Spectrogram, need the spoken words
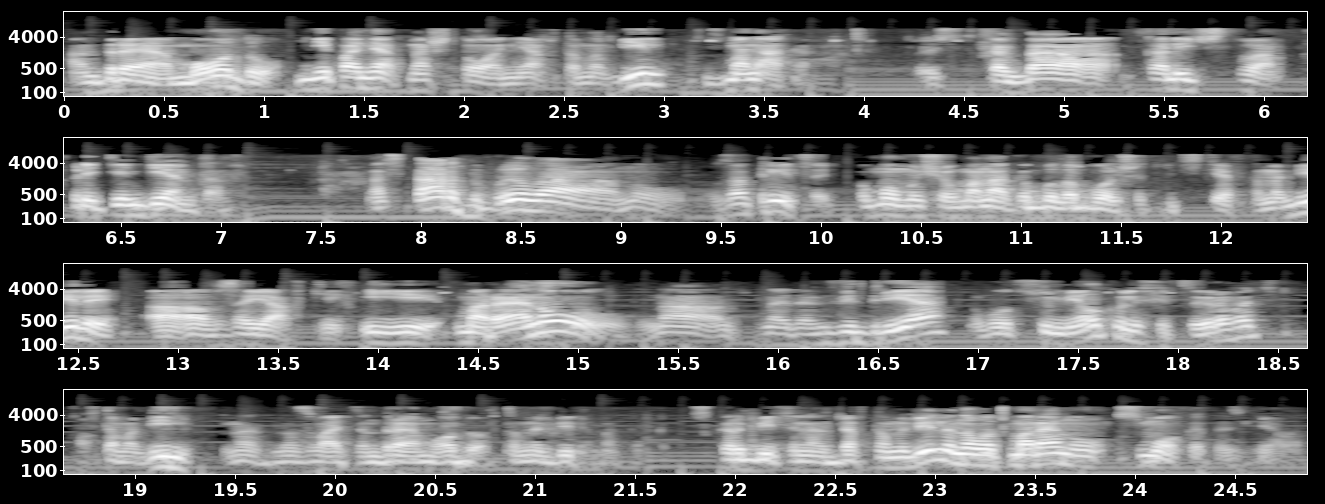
Андреа Моду, непонятно что, не автомобиль, в Монако. То есть, когда количество претендентов на старт было ну, за 30. По-моему, еще в Монако было больше 30 автомобилей а, в заявке. И Морену на, на этом ведре вот, сумел квалифицировать автомобиль, надо назвать Андреа Моду автомобилем. Это оскорбительно для автомобиля, но вот Морену смог это сделать.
